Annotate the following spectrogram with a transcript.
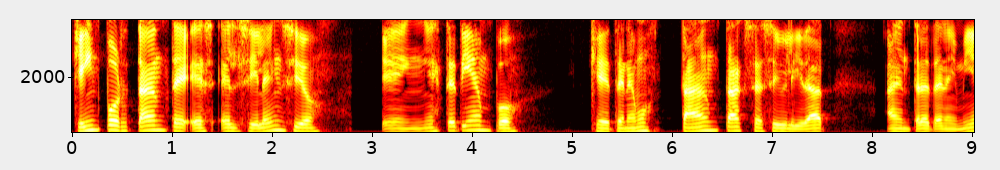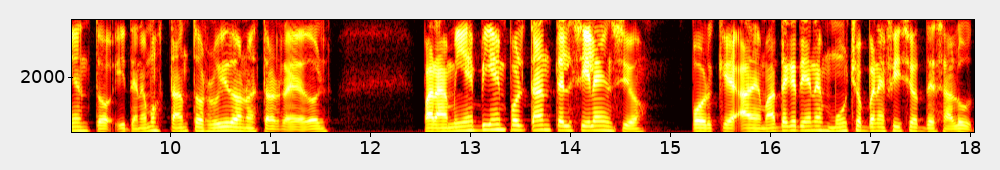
Qué importante es el silencio en este tiempo que tenemos tanta accesibilidad a entretenimiento y tenemos tanto ruido a nuestro alrededor. Para mí es bien importante el silencio porque además de que tienes muchos beneficios de salud,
